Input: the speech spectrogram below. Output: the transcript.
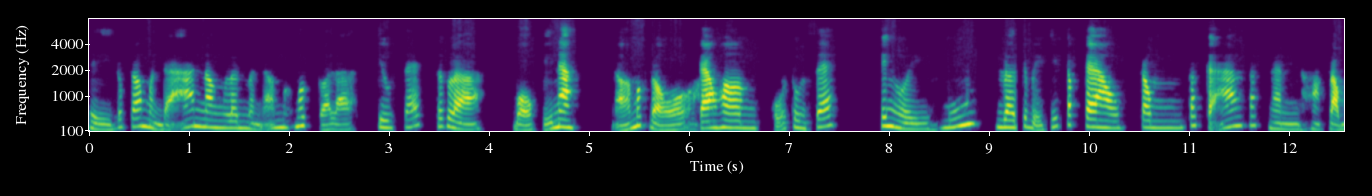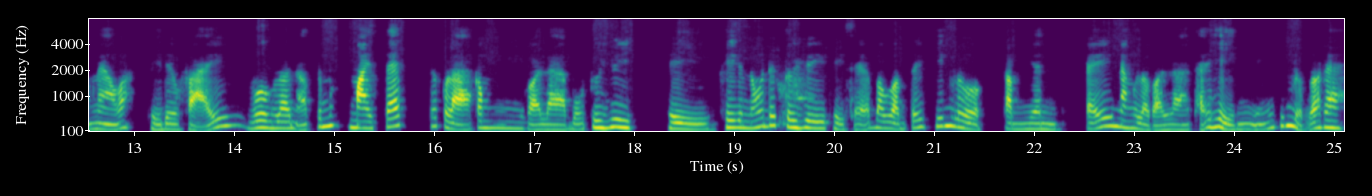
thì lúc đó mình đã nâng lên mình ở mức, mức gọi là skill set tức là bộ kỹ năng ở mức độ cao hơn của tool set cái người muốn lên cái vị trí cấp cao trong tất cả các ngành hoạt động nào á, thì đều phải vươn lên ở cái mức mindset, tức là công gọi là bộ tư duy. Thì khi nói đến tư duy thì sẽ bao gồm tới chiến lược, tầm nhìn, cái năng lực gọi là thể hiện những chiến lược đó ra.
